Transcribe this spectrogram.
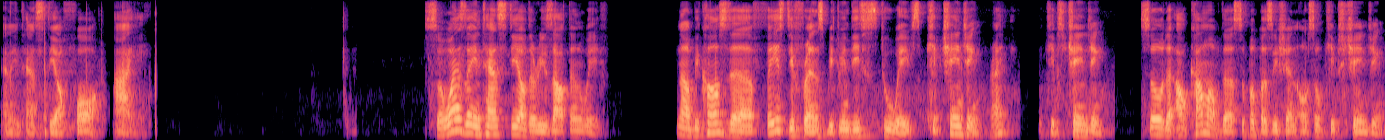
and intensity of 4i. So what is the intensity of the resultant wave? Now, because the phase difference between these two waves keep changing, right? It keeps changing. So the outcome of the superposition also keeps changing.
